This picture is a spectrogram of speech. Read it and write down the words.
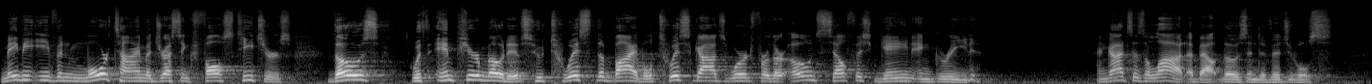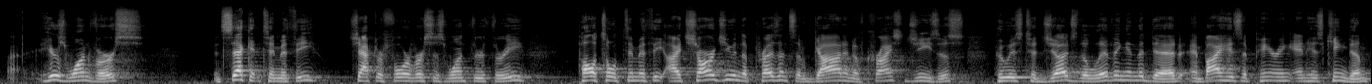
maybe even more time addressing false teachers, those with impure motives who twist the Bible, twist God's word for their own selfish gain and greed. And God says a lot about those individuals. Uh, here's one verse in 2 Timothy chapter 4 verses 1 through 3. Paul told Timothy, "I charge you in the presence of God and of Christ Jesus, who is to judge the living and the dead, and by his appearing and his kingdom,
